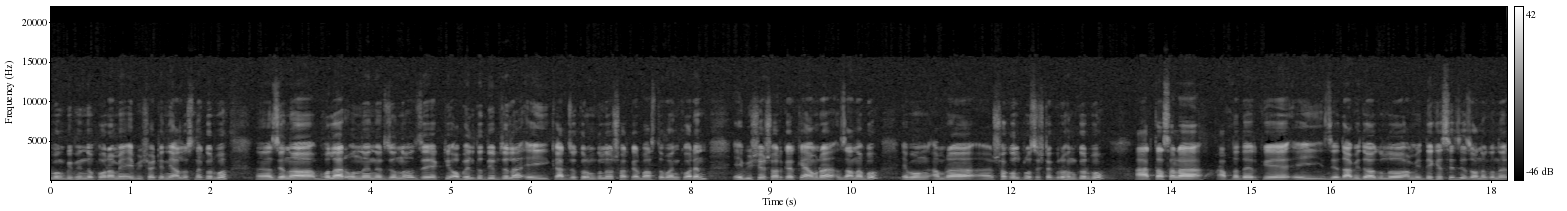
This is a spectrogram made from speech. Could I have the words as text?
এবং বিভিন্ন ফোরামে এই বিষয়টি নিয়ে আলোচনা করব। যেন ভোলার উন্নয়নের জন্য যে একটি অবহেলিত দ্বীপ জেলা এই কার্যক্রমগুলো সরকার বাস্তবায়ন করেন, এই বিষয়ে সরকারকে আমরা জানাব এবং আমরা সকল প্রচেষ্টা গ্রহণ করব। আর তাছাড়া আপনাদেরকে এই যে দাবি দেওয়াগুলো আমি দেখেছি যে জনগণের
